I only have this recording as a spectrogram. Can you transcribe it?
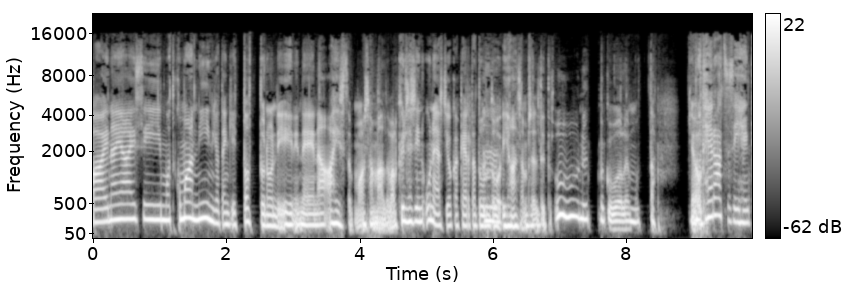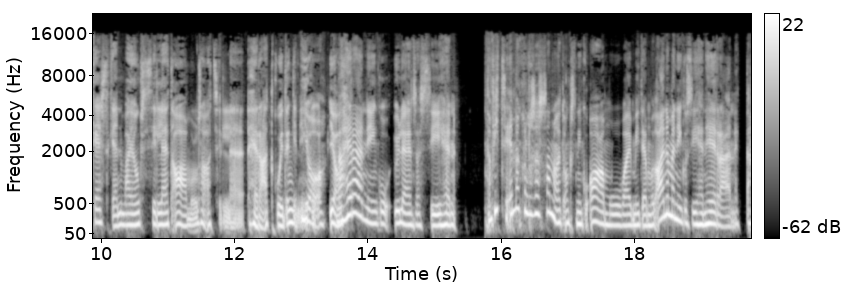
painajaisia, mutta kun mä oon niin jotenkin tottunut niihin, niin ne ei enää ahista mua samalla tavalla. Kyllä se siinä unessa joka kerta tuntuu Mm. ihan semmoiselta, että uu, nyt mä kuolen, mutta joo. Mutta heräät sä siihen kesken vai onko se silleen, että aamulla sä oot silleen, heräät kuitenkin niin Joo, Joo. mä herään niinku yleensä siihen, no vitsi, en mä kyllä osaa sanoa, että onko se niinku aamu vai miten, mutta aina mä niinku siihen herään, että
